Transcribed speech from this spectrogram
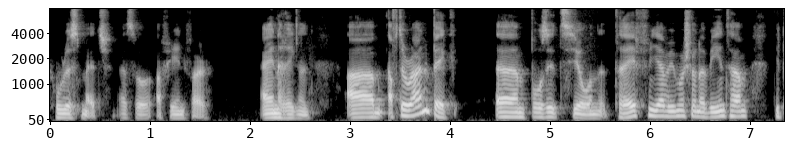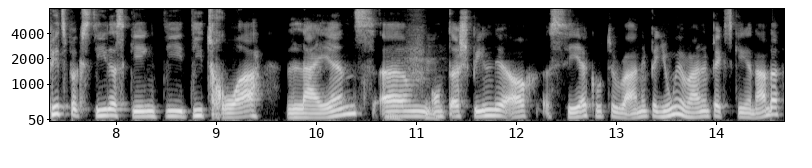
cooles Match. Also auf jeden Fall einregeln. Ähm, auf der Running Back ähm, Position treffen ja, wie wir schon erwähnt haben, die Pittsburgh Steelers gegen die Detroit Lions. Ähm, mhm. Und da spielen ja auch sehr gute Running Backs, junge Running Backs gegeneinander.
